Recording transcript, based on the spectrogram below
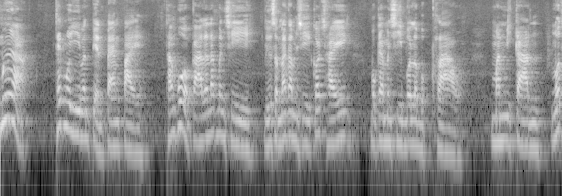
เมื่อเทคโนโลยีมันเปลี่ยนแปลงไป ทั้งผู้ประกอบการและนักบัญชี หรือสำนักงานบัญชีก็ใช้โปรแกรมบัญชีบนระบบคลาวด์ มันมีการลด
